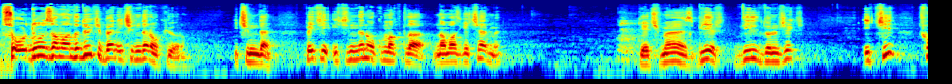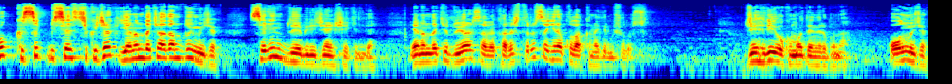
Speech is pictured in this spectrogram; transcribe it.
Sorduğun zaman da diyor ki ben içimden okuyorum. İçimden. Peki içinden okumakla namaz geçer mi? Geçmez. Bir, dil dönecek. İki, çok kısık bir ses çıkacak, yanındaki adam duymayacak. Senin duyabileceğin şekilde. Yanındaki duyarsa ve karıştırırsa yine kul hakkına girmiş olursun. Cehri okuma denir buna. Olmayacak.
